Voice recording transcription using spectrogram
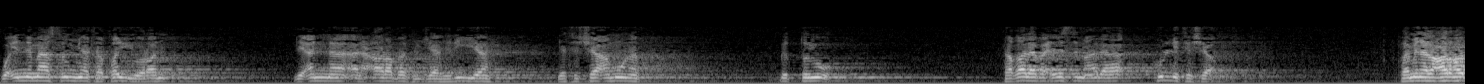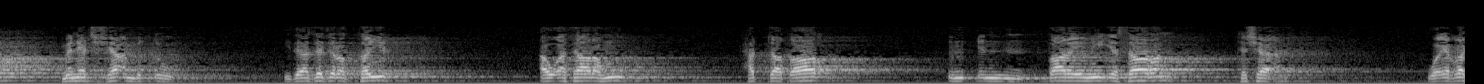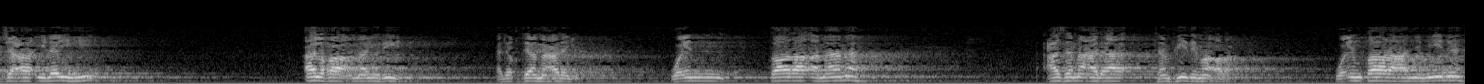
وإنما سمي تطيرا لأن العرب في الجاهلية يتشاءمون بالطيور. فغلب الاسم على كل تشاؤم. فمن العرب من يتشاءم بالطيور. إذا زجر الطير أو أثاره حتى طار إن, إن طار يسارا تشاءم وإن رجع إليه ألغى ما يريد الإقدام عليه. وإن طار أمامه عزم على تنفيذ ما أراد. وإن طار عن يمينه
